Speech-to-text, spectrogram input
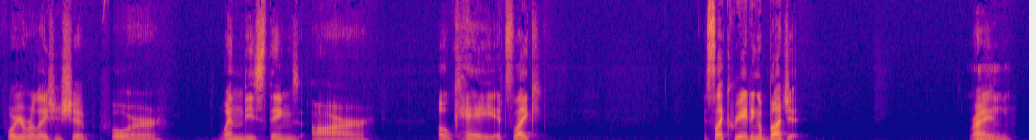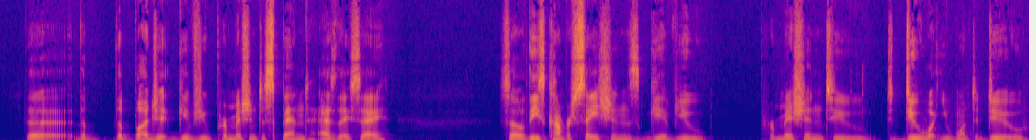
for your relationship for when these things are okay it's like it's like creating a budget right mm-hmm. the the the budget gives you permission to spend as they say so these conversations give you permission to to do what you want to do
